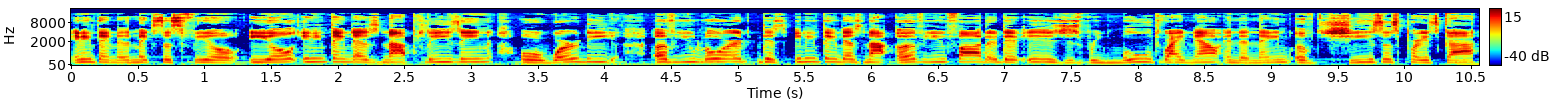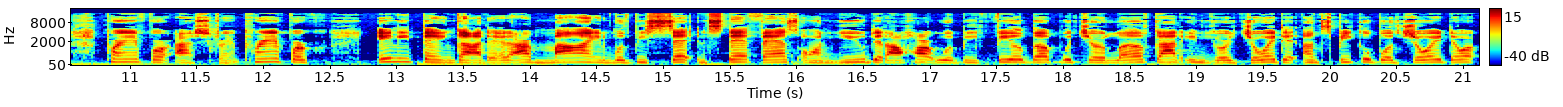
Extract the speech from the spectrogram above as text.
anything that makes us feel ill, anything that is not pleasing or worthy of you, Lord. There's anything that's not of you, Father, that is just removed right now in the name of Jesus. Praise God. Praying for our strength, praying for anything, God, that our mind would be set and steadfast on you, that our heart would be filled up with your love, God, in your joy, that unspeakable joy, God.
